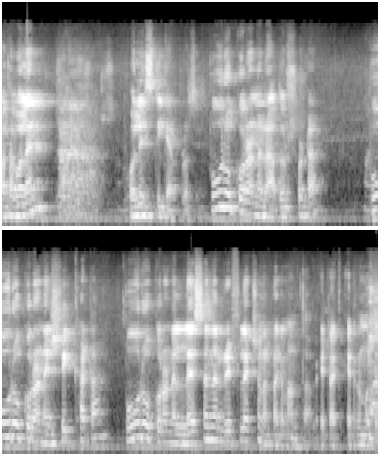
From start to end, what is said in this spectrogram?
কথা বলেন? হোলিস্টিক অ্যাপ্রোচে পুরো কোরআনের আদর্শটা পুরো কোরআনের শিক্ষাটা পুরো কোরআনের লেসন অ্যান্ড রিফ্লেকশন আপনাকে মানতে হবে এটা এটার মধ্যে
